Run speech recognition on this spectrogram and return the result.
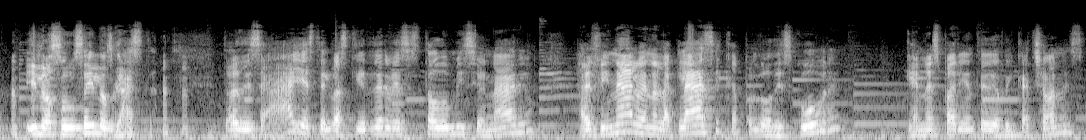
y los usa y los gasta. Entonces dice, ay, este el Vázquez Derbez es todo un visionario. Al final, bueno, la clásica, pues lo descubre, que no es pariente de ricachones.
